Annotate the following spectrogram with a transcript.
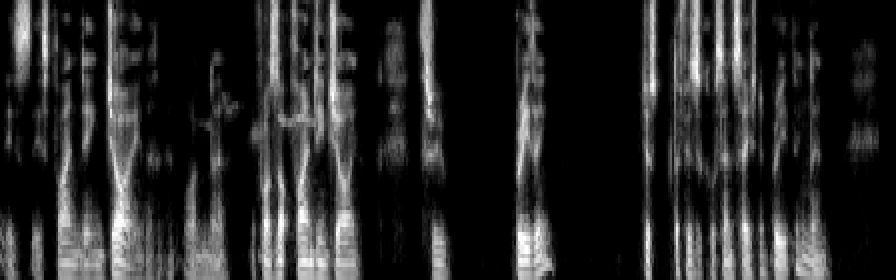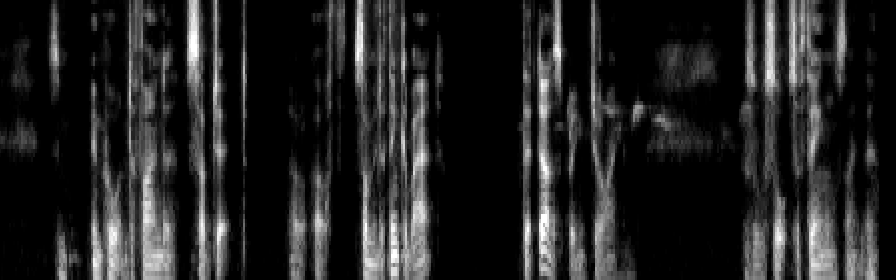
is is finding joy. One, uh, if one's not finding joy through breathing, just the physical sensation of breathing, then it's important to find a subject or, or something to think about that does bring joy. There's all sorts of things like the,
